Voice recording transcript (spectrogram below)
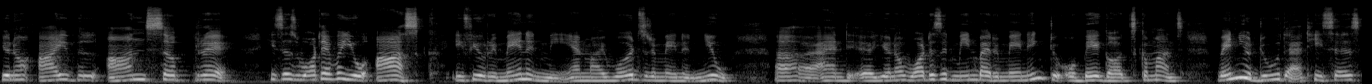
you know, I will answer prayer. He says, Whatever you ask, if you remain in me and my words remain in you, uh, and uh, you know what does it mean by remaining? To obey god's commands. When you do that he says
